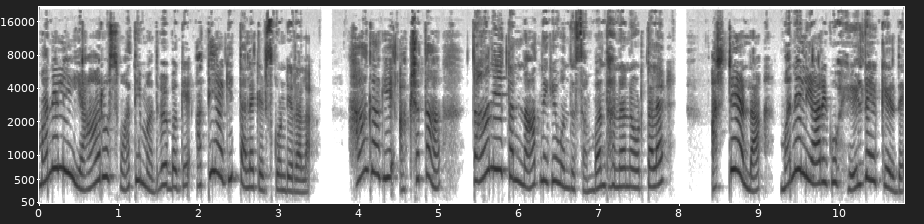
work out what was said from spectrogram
ಮನೆಯಲ್ಲಿ ಯಾರು ಸ್ವಾತಿ ಮದುವೆ ಬಗ್ಗೆ ಅತಿಯಾಗಿ ತಲೆ ಕೆಡಿಸ್ಕೊಂಡಿರಲ್ಲ. ಹಾಗಾಗಿ ಅಕ್ಷತಾ ತಾನೇ ತನ್ನ ನಾದ್ನಿಗೆ ಒಂದು ಸಂಬಂಧನ ನೋಡ್ತಾಳೆ? ಅಷ್ಟೇ ಅಲ್ಲ, ಮನೇಲಿ ಯಾರಿಗೂ ಹೇಳ್ದೆ ಕೇಳ್ದೆ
